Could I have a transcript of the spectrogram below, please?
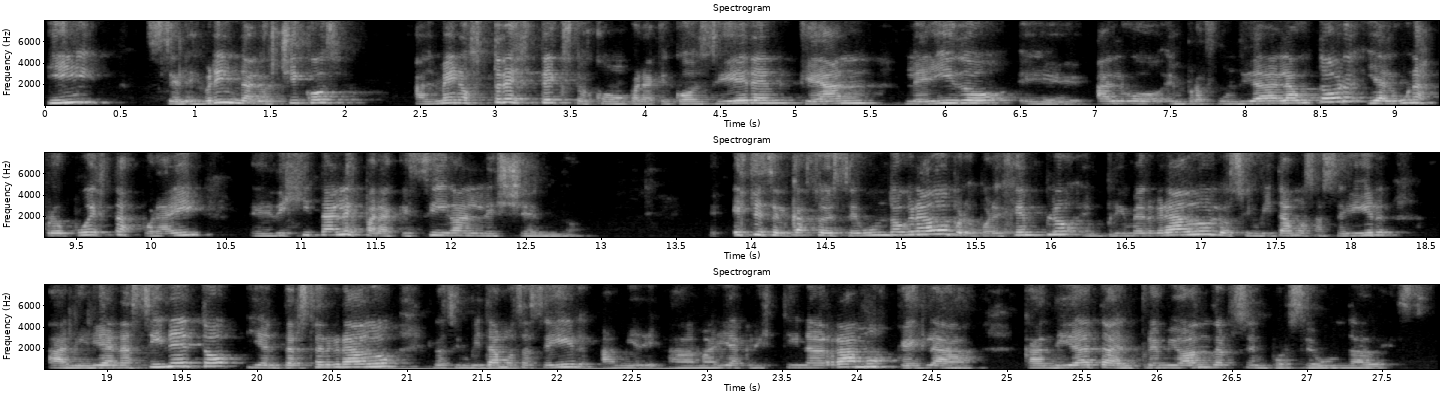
y se les brinda a los chicos al menos tres textos como para que consideren que han leído eh, algo en profundidad al autor y algunas propuestas por ahí eh, digitales para que sigan leyendo. Este es el caso de segundo grado, pero por ejemplo, en primer grado los invitamos a seguir a Liliana Cineto y en tercer grado los invitamos a seguir a, María Cristina Ramos, que es la candidata al premio Andersen por segunda vez.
